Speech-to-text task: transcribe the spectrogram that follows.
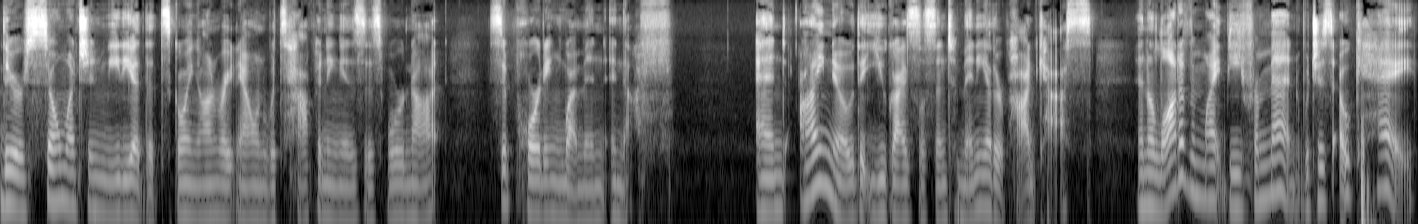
there's so much in media that's going on right now and what's happening is is we're not supporting women enough. And I know that you guys listen to many other podcasts and a lot of them might be from men, which is okay.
